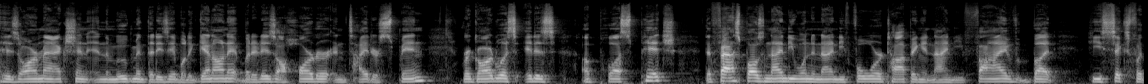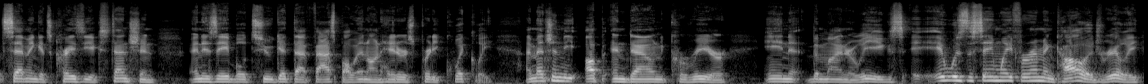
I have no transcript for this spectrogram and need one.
his arm action and the movement that he's able to get on it, but it is a harder and tighter spin. Regardless, it is a plus pitch. The fastball is 91 to 94, topping at 95, but he's six foot seven, gets crazy extension, and is able to get that fastball in on hitters pretty quickly. I mentioned the up and down career in the minor leagues. It was the same way for him in college, really.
